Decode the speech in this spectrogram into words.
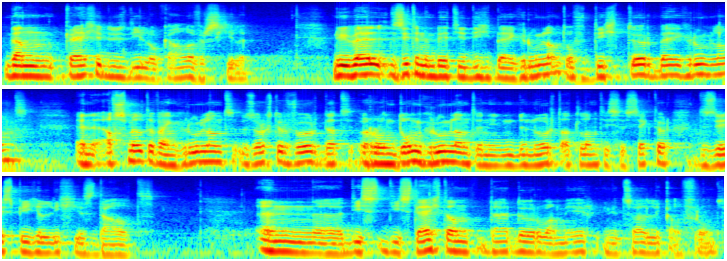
Dan krijg je dus die lokale verschillen. Nu, wij zitten een beetje dicht bij Groenland, of dichter bij Groenland. En afsmelten van Groenland zorgt ervoor dat rondom Groenland en in de Noord-Atlantische sector de zeespiegel lichtjes daalt. En eh, die, die stijgt dan daardoor wat meer in het zuidelijk halfrond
